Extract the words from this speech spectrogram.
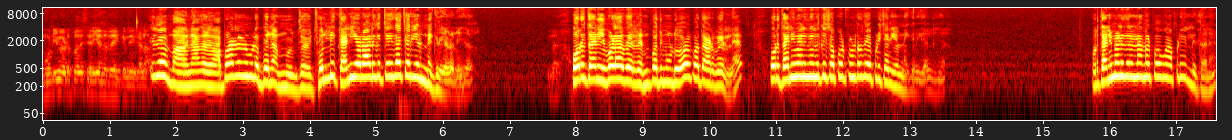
முடிவு எடுப்பது சரியென்று நினைக்கிறீர்களா? இல்லை நாங்கள் சொ- சொல்லி தனி ஒரு ஆளுக்கு செய்தால் சரின்னு நினைக்கிறீங்களோ நீங்கள்? ஒரு தனி இவ்வளோ பேர் முப்பத்தி மூணு பேர் முப்பத்தாறு பேரில் ஒரு தனி மனிதனுக்கு சப்போர்ட் பண்ணுறது எப்படி சரின்னு நினைக்கிறீங்க நீங்கள்? ஒரு தனி மனிதனை நாங்கள் போவோம் அப்படி இல்லை தானே?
